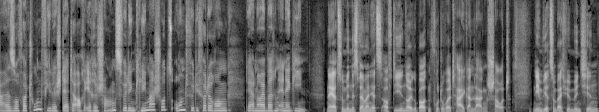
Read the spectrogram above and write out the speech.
Also vertun viele Städte auch ihre Chance für den Klimaschutz und für die Förderung der erneuerbaren Energien. Naja, zumindest wenn man jetzt auf die neu gebauten Photovoltaikanlagen schaut. Nehmen wir zum Beispiel München,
